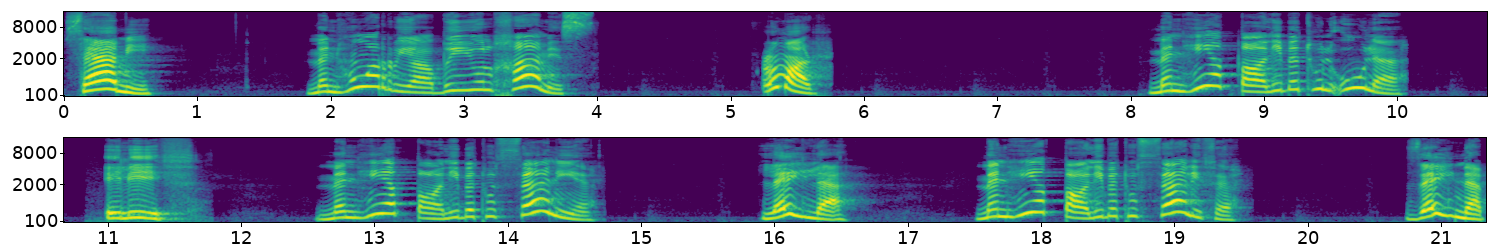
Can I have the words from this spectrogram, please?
سامي من هو الرياضي الخامس؟ عمر من هي الطالبة الأولى؟ إليث من هي الطالبة الثانية؟ ليلى من هي الطالبة الثالثة؟ زينب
